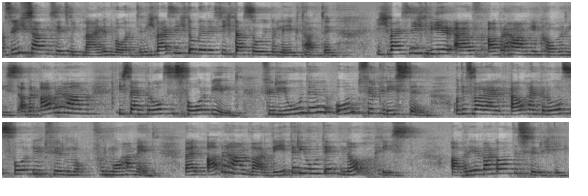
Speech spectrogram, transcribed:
also ich sage es jetzt mit meinen Worten, ich weiß nicht, ob er sich das so überlegt hatte. Ich weiß nicht, wie er auf Abraham gekommen ist, aber Abraham ist ein großes Vorbild für Juden und für Christen. Und es war ein, auch ein großes Vorbild für, für Mohammed, weil Abraham war weder Jude noch Christ, aber er war gottesfürchtig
